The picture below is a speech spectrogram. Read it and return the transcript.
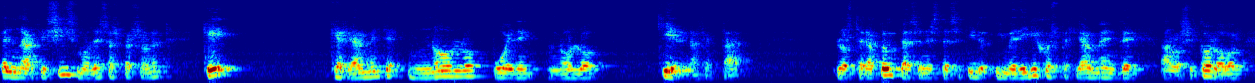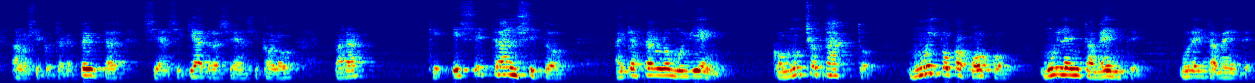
el narcisismo de esas personas que que realmente no lo pueden, no lo quieren afectar. Los terapeutas en este sentido, y me dirijo especialmente a los psicólogos, a los psicoterapeutas, sean psiquiatras, sean psicólogos, para que ese tránsito hay que hacerlo muy bien, con mucho tacto, muy poco a poco, muy lentamente, muy lentamente.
